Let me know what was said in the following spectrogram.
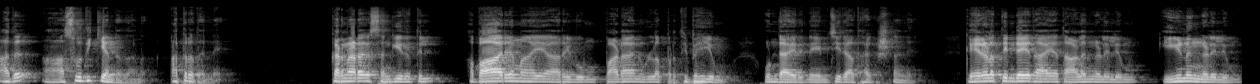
അത് ആസ്വദിക്കേണ്ടതാണ്. അത്ര തന്നെ. കർണാടക സംഗീതത്തിൽ അപാരമായ അറിവും പാടാനുള്ള പ്രതിഭയും ഉണ്ടായിരുന്ന എം ജി രാധാകൃഷ്ണന്. കേരളത്തിന്റേതായ താളങ്ങളിലും ഈണങ്ങളിലും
